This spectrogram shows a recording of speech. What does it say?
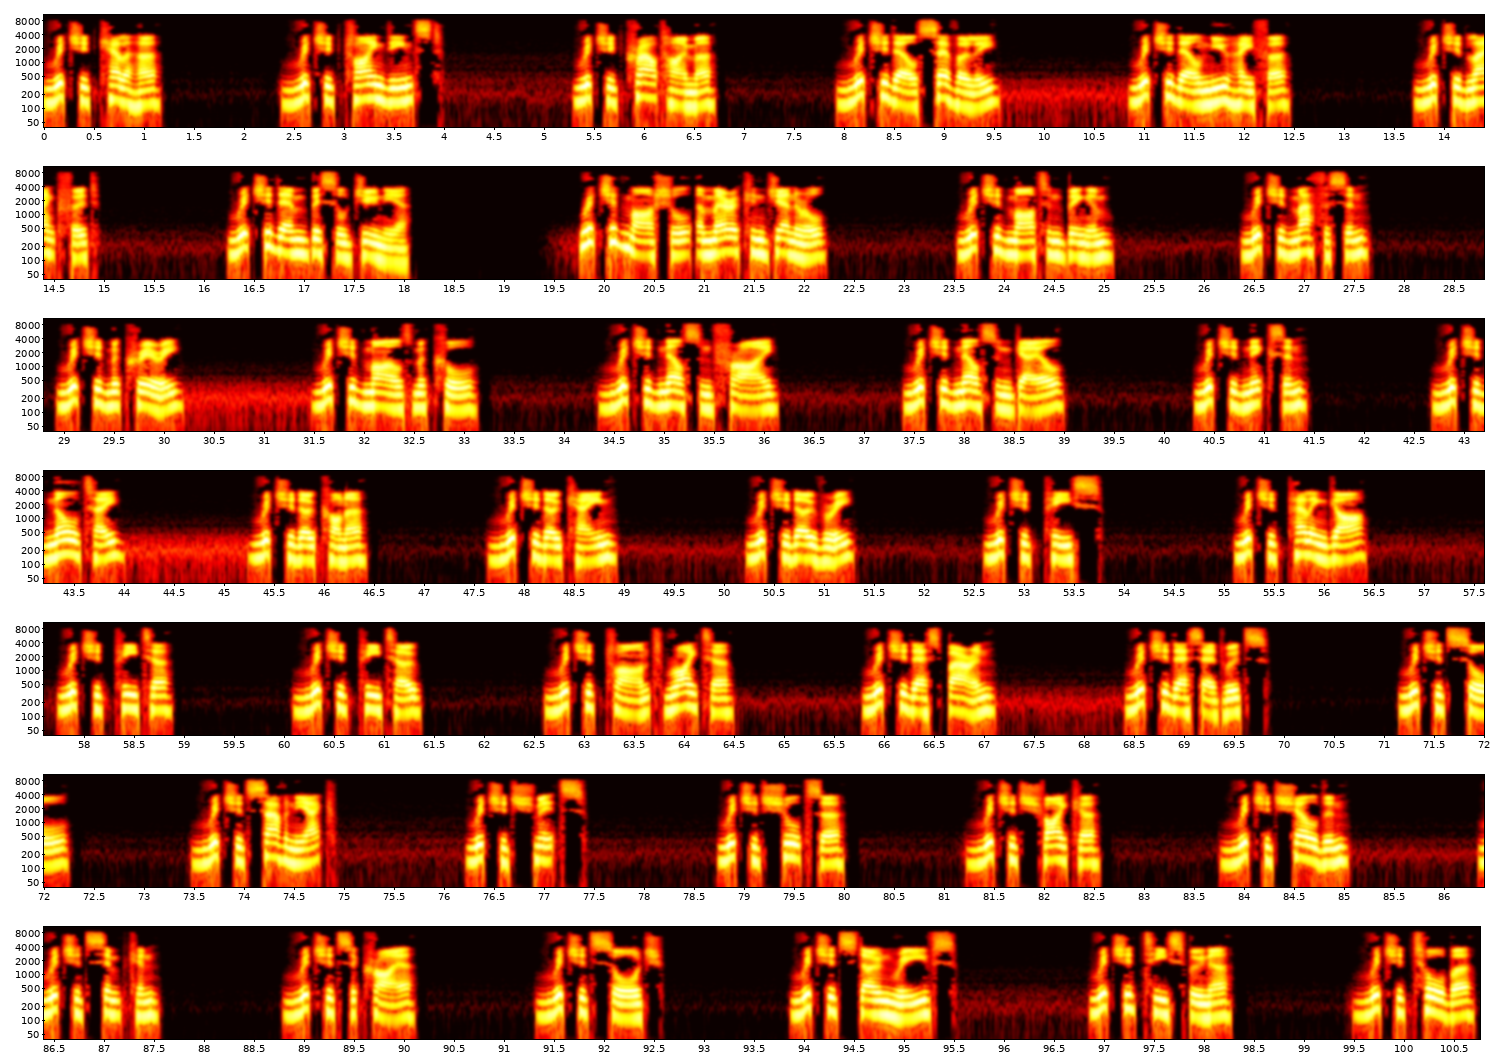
Richard Kelleher Richard Kleindienst Richard Krautheimer Richard L. Sevoli Richard L. Newhafer Richard Lankford Richard M. Bissell, Jr. Richard Marshall, American General Richard Martin Bingham Richard Matheson Richard McCreary Richard Miles McCall Richard Nelson Fry Richard Nelson Gale Richard Nixon Richard Nolte Richard O'Connor Richard O'Kane Richard Overy Richard Peace Richard Pellingar Richard Peter Richard Peto Richard Plant writer. Richard S. Barron. Richard S. Edwards. Richard Saul. Richard Savignac. Richard Schmitz. Richard Schulze Richard Schweiker. Richard Sheldon. Richard Simpkin. Richard Sakria Richard Sorge Richard Stone Reeves Richard T. Spooner Richard Torber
